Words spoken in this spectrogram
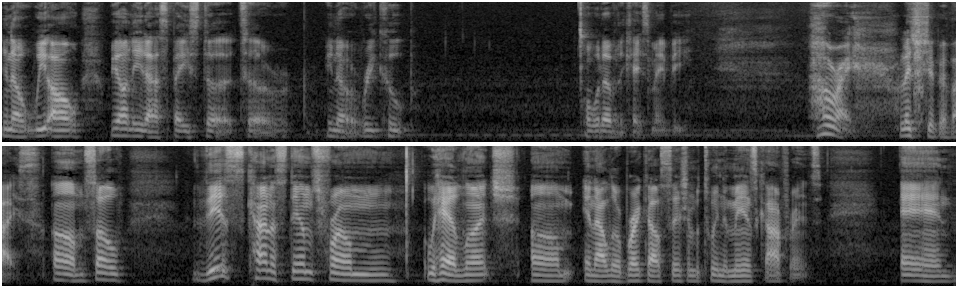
you know, we all we all need our space to to, you know, recoup or whatever the case may be. All right, relationship advice. Um, so this kind of stems from we had lunch um, in our little breakout session between the men's conference, and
